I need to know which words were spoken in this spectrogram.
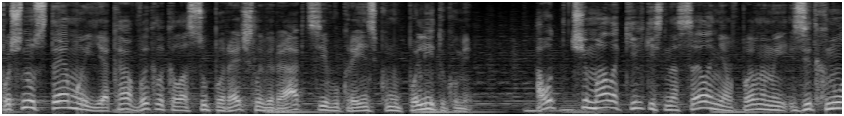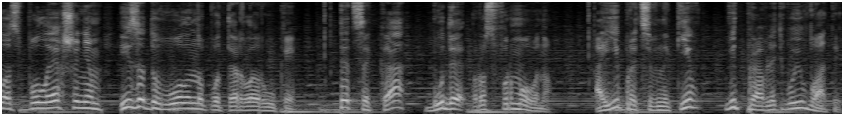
Почну з теми, яка викликала суперечливі реакції в українському політикумі. А от чимала кількість населення, впевнений, зітхнула з полегшенням і задоволено потерла руки. ТЦК буде розформовано, а її працівників відправлять воювати.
